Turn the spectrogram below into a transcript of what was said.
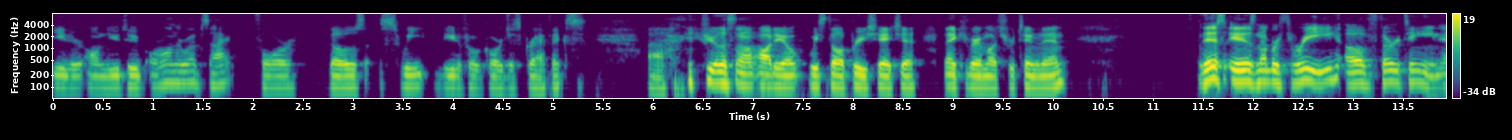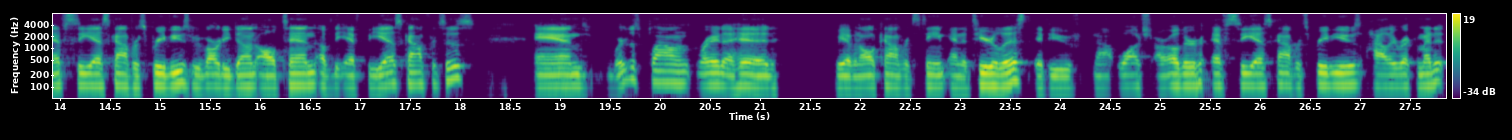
either on YouTube or on their website for those sweet, beautiful, gorgeous graphics. Uh, if you're listening on audio, we still appreciate you. Thank you very much for tuning in. This is number three of 13 FCS conference previews. We've already done all 10 of the FBS conferences, and we're just plowing right ahead. We have an all conference team and a tier list. If you've not watched our other FCS conference previews, highly recommend it.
